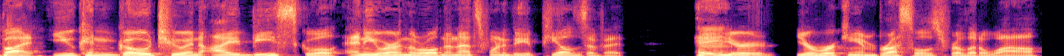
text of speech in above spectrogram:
But you can go to an IB school anywhere in the world, and that's one of the appeals of it. Hey, mm. you're you're working in Brussels for a little while.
